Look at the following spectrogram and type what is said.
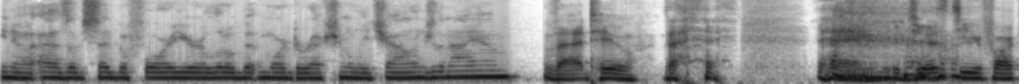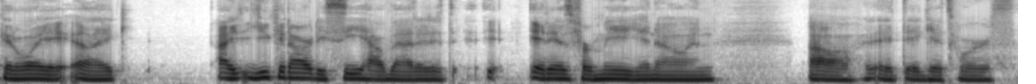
you know, as I've said before, you're a little bit more directionally challenged than I am. That too. That and just you fucking wait. Like I you can already see how bad it it, it is for me, you know, and oh, it it gets worse.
